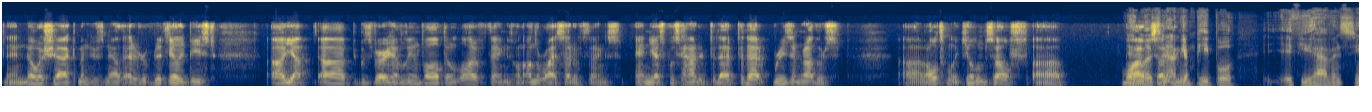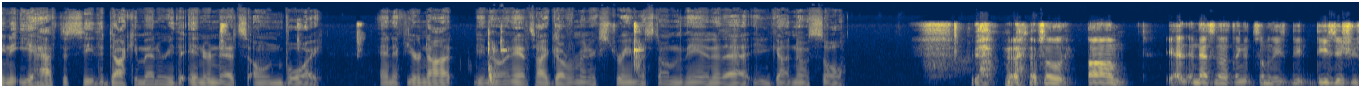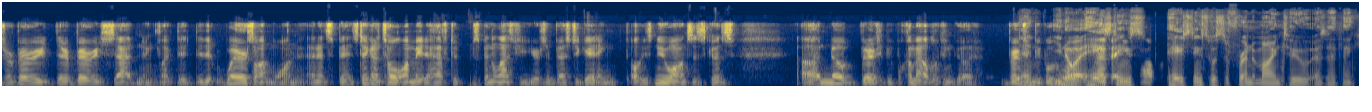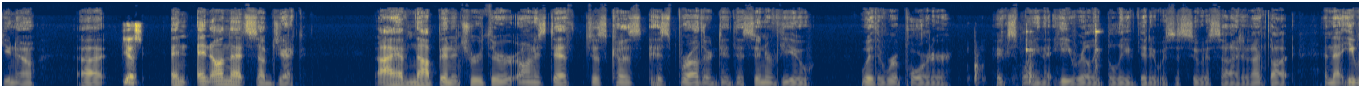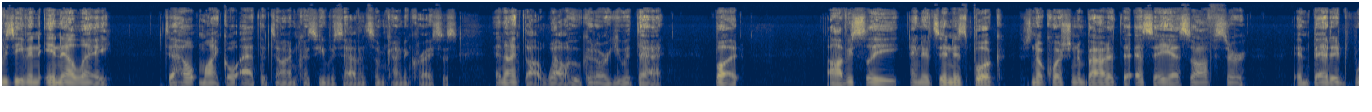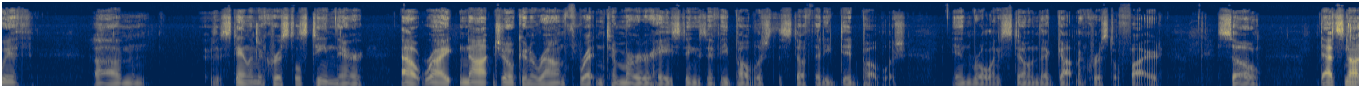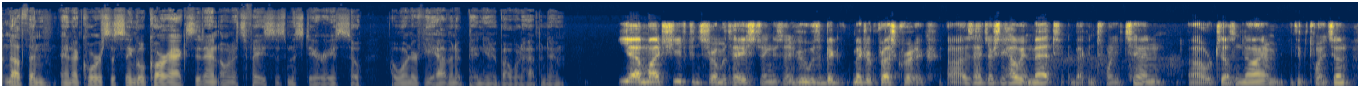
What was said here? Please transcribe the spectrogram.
and Noah Shachtman, who's now the editor of the Daily Beast uh, yeah, uh, was very heavily involved in a lot of things on, on, the right side of things, and yes, was hounded for that for that reason and others. Uh, ultimately, killed himself. Uh, while listen, I, I mean, people, if you haven't seen it, you have to see the documentary, "The Internet's Own Boy." And if you're not, you know, an anti-government extremist on the end of that, you got no soul. Yeah, absolutely. Um, yeah, and that's another thing that some of these these issues are very they're very saddening. Like it, it wears on one, and it's been it's taken a toll on me to have to spend the last few years investigating all these nuances because uh, no, very few people come out looking good. Very few people. Who you know what Hastings Hastings was a friend of mine too, as I think you know. Uh, yes. And and on that subject, I have not been a truther on his death just because his brother did this interview with a reporter, explaining that he really believed that it was a suicide, and I thought and that he was even in LA to help Michael at the time because he was having some kind of crisis. And I thought, well, who could argue with that? But obviously, and it's in his book, there's no question about it. The SAS officer embedded with um, Stanley McChrystal's team there outright, not joking around, threatened to murder Hastings if he published the stuff that he did publish in Rolling Stone that got McChrystal fired. So that's not nothing. And of course, a single car accident on its face is mysterious. So I wonder if you have an opinion about what happened to him. Yeah, my chief concern with Hastings, who was a big major press critic, uh, that's actually how we met back in 2010 uh, or 2009, I think 2010.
